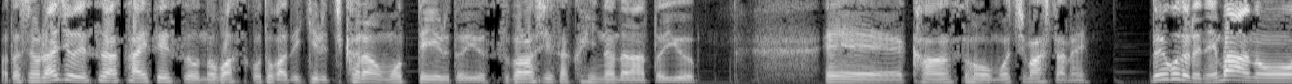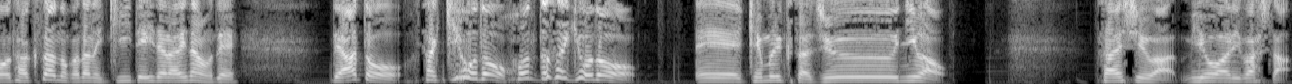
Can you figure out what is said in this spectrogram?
私のラジオですら再生数を伸ばすことができる力を持っているという素晴らしい作品なんだなという、えー、感想を持ちましたね。ということでね、まあ、あのーたくさんの方に聞いていただいたので、で、あと、先ほど、ほんと先ほど、えー、煙草12話を、最終話見終わりました。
